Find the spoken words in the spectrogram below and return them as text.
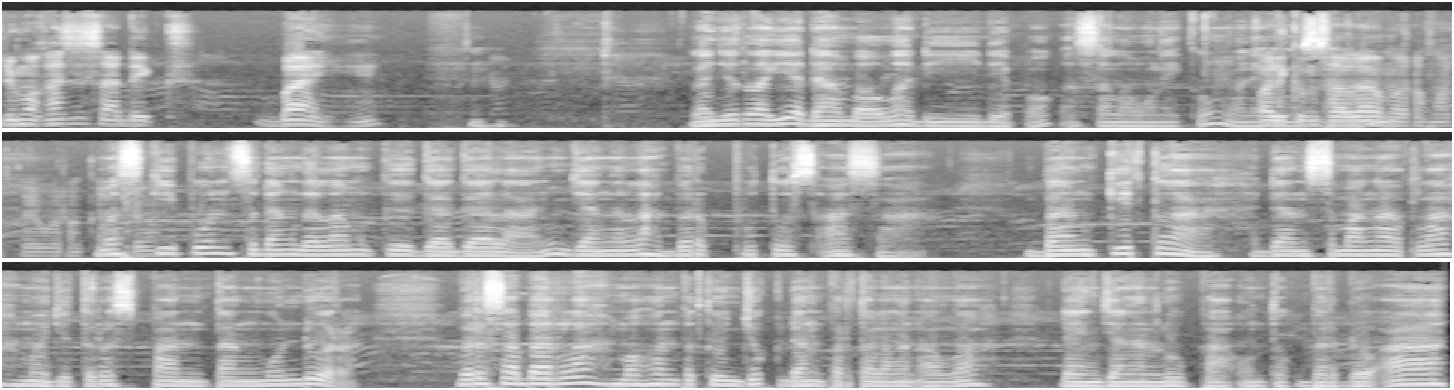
Terima kasih Sadek. Bye ya. Lanjut lagi ada hamba Allah di Depok. Assalamualaikum. Waalaikumsalam warahmatullahi wabarakatuh. Meskipun sedang dalam kegagalan, janganlah berputus asa. Bangkitlah dan semangatlah maju terus pantang mundur. Bersabarlah mohon petunjuk dan pertolongan Allah dan jangan lupa untuk berdoa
